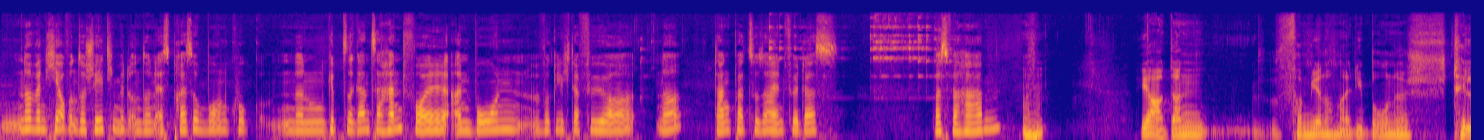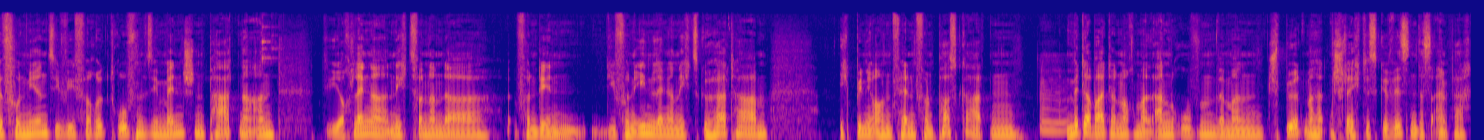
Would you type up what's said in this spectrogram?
wenn ich hier auf unser Schälchen mit unseren Espresso-Bohnen gucke, dann gibt es eine ganze Handvoll an Bohnen wirklich dafür, ne, dankbar zu sein für das, was wir haben. Mhm. Ja, dann von mir nochmal die Bohne. Telefonieren Sie wie verrückt, rufen Sie Menschen, Partner an, die auch länger nichts voneinander, von denen, die von Ihnen länger nichts gehört haben. Ich bin ja auch ein Fan von Postkarten. Mhm. Mitarbeiter nochmal anrufen, wenn man spürt, man hat ein schlechtes Gewissen, das einfach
